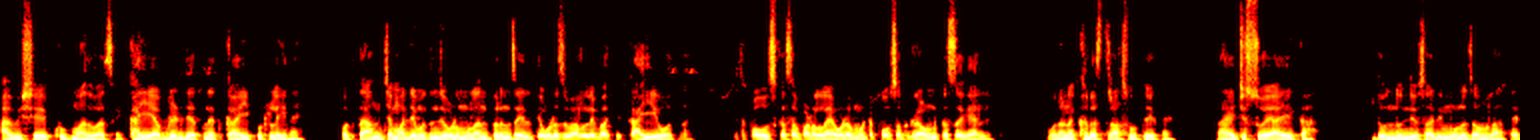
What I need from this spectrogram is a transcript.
हा विषय खूप महत्त्वाचा आहे. काही अपडेट देत नाहीत काही कुठलंही नाही. फक्त आमच्या माध्यमातून जेवढं मुलांपर्यंत जाईल तेवढंच भरलंय बाकी काहीही होत नाही. तिथं पाऊस कसा पडला एवढ्या मोठ्या पावसात ग्राउंड कसं घ्यायला मुलांना खरंच त्रास होतोय काय? राहायची सोय आहे का? दोन दोन दिवस आधी मुलं जाऊन राहत आहेत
